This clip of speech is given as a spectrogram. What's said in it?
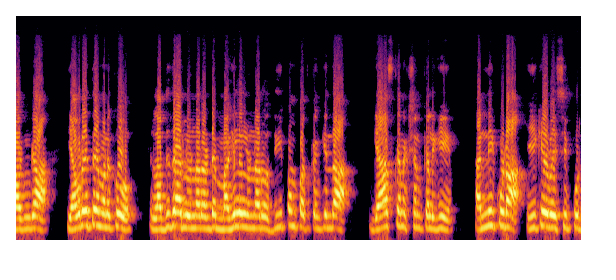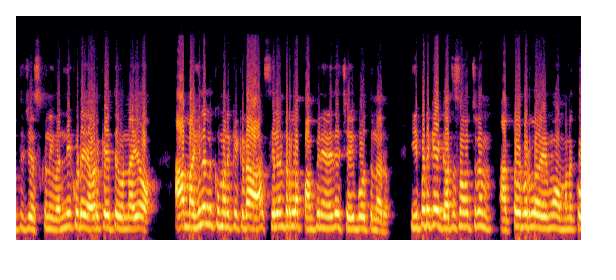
భాగంగా ఎవరైతే మనకు లబ్ధిదారులు ఉన్నారు అంటే మహిళలు ఉన్నారు. దీపం పథకం కింద గ్యాస్ కనెక్షన్ కలిగి అన్ని కూడా ఈకేవైసీ పూర్తి చేసుకుని ఇవన్నీ కూడా ఎవరికైతే ఉన్నాయో ఆ మహిళలకు మనకి ఇక్కడ సిలిండర్ల పంపిణీ అనేది చేయబోతున్నారు. ఇప్పటికే గత సంవత్సరం అక్టోబర్లో ఏమో మనకు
